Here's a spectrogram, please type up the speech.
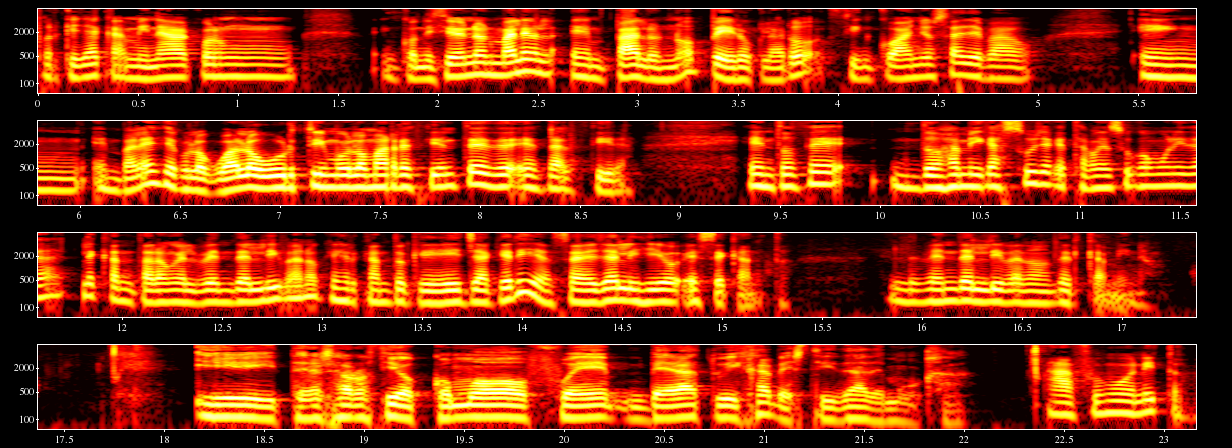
porque ella caminaba con, en condiciones normales en palos, ¿no? Pero claro, cinco años se ha llevado en, en Valencia, con lo cual lo último y lo más reciente es de, es de Alcira. Entonces, dos amigas suyas que estaban en su comunidad le cantaron el Ben del Líbano, que es el canto que ella quería. O sea, ella eligió ese canto, el Ben del Líbano del camino. Y Teresa Rocío, ¿cómo fue ver a tu hija vestida de monja? Ah, fue muy bonito,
